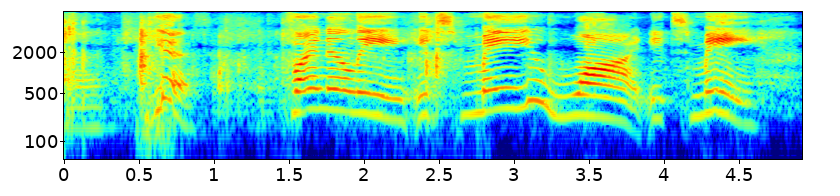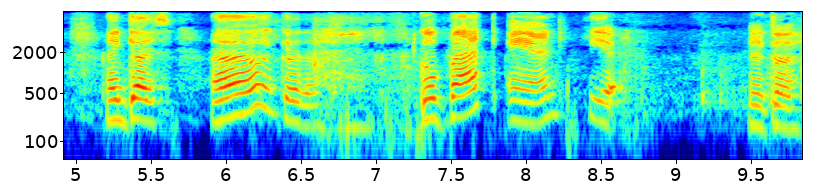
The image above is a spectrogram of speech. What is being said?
uh yes. Finally, it's May 1. It's May. And guys, I gotta go back and here. Okay.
